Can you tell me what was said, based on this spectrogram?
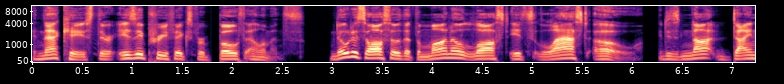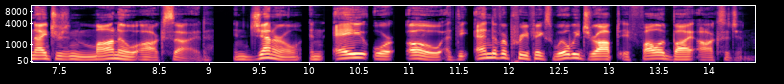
In that case, there is a prefix for both elements. Notice also that the mono lost its last O. It is not dinitrogen monooxide. In general, an A or O at the end of a prefix will be dropped if followed by oxygen.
